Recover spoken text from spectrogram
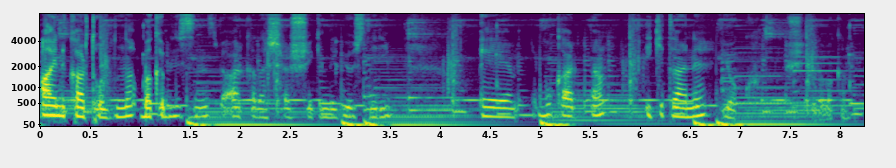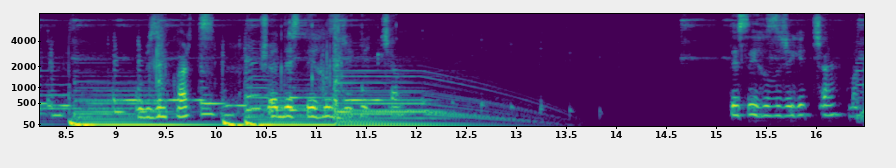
aynı kart olduğuna bakabilirsiniz ve arkadaşlar şu şekilde göstereyim. Ee, bu karttan iki tane yok. Şu şekilde bakın. Bu bizim kart. Şöyle desteği hızlıca geçeceğim. Desteği hızlıca geçeceğim. Bakın.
